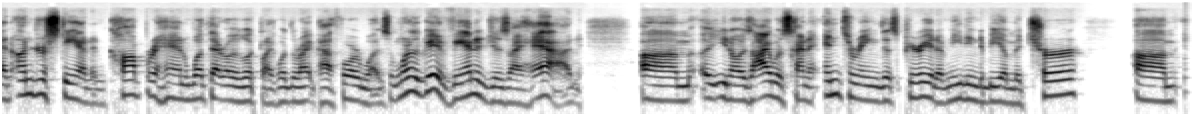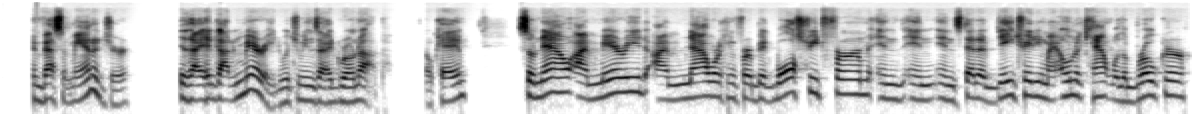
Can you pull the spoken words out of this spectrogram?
and understand and comprehend what that really looked like, what the right path forward was. And one of the great advantages I had, um, uh, you know, as I was kind of entering this period of needing to be a mature um, investment manager, is I had gotten married, which means I had grown up. Okay. So now I'm married. I'm now working for a big Wall Street firm and, and instead of day trading my own account with a broker.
